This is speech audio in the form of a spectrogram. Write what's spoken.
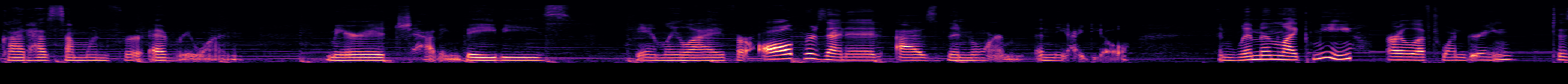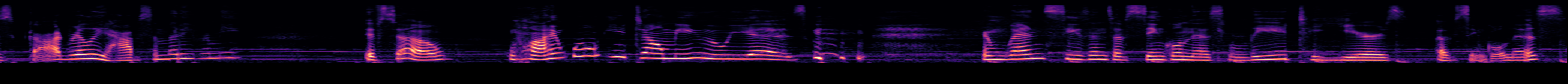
God has someone for everyone. Marriage, having babies, family life are all presented as the norm and the ideal. And women like me are left wondering does God really have somebody for me? If so, why won't He tell me who He is? And when seasons of singleness lead to years of singleness,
